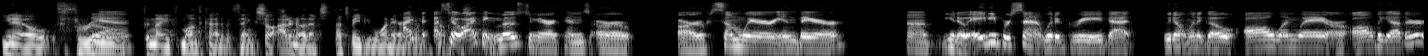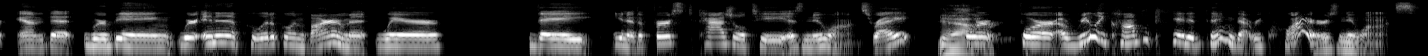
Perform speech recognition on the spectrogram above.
you know, through yeah. the ninth month kind of a thing. So I don't know. That's that's maybe one area. I th- so I think most Americans are are somewhere in there. Uh, you know, 80% would agree that we don't want to go all one way or all the other and that we're being we're in a political environment where they you know the first casualty is nuance right? Yeah. For for a really complicated thing that requires nuance.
